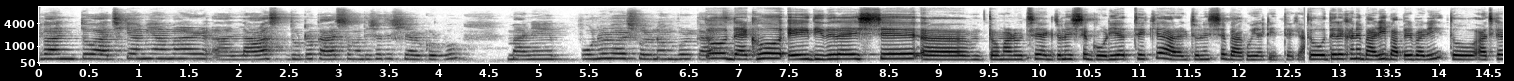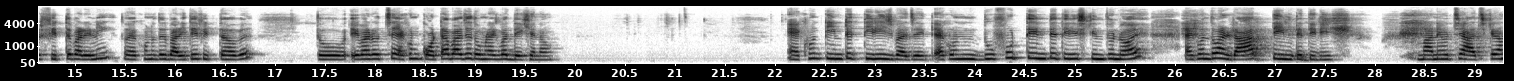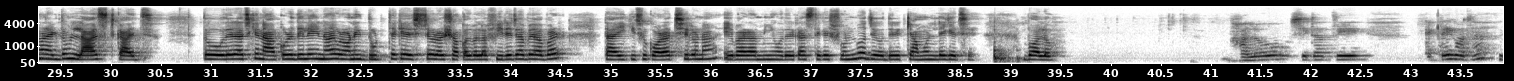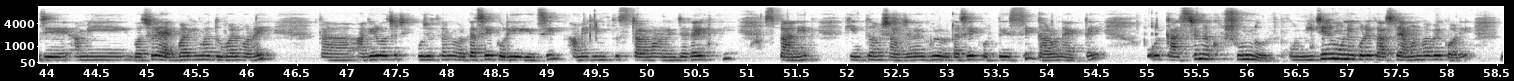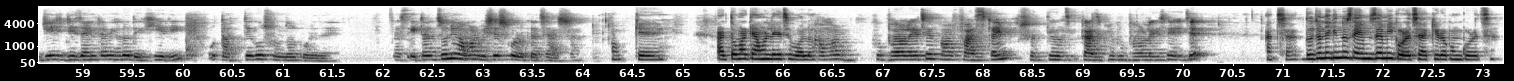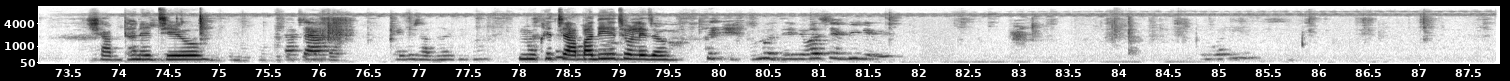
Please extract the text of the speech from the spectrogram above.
Everyone তো আজকে আমি আমার লাস্ট দুটো কাজ তোমাদের সাথে শেয়ার করব। মানে পনেরো আর ষোলো নম্বর কাজ তো দেখো, এই দিদিরা এসছে তোমার হচ্ছে একজন এসছে গড়িয়ার থেকে, আর একজন এসছে বাগুইয়াটির থেকে। তো ওদের এখানে বাড়ি, বাপের বাড়ি, তো আজকে আর ফিরতে পারেনি, তো এখন ওদের বাড়িতেই ফিরতে হবে। তো এবার হচ্ছে এখন কটা বাজে তোমরা একবার দেখে নাও। এখন তিনটে তিরিশ বাজে, এখন দুপুর তিনটে তিরিশ কিন্তু নয়, এখন তোমার রাত তিনটে তিরিশ। মানে হচ্ছে আজকের আমার একদম লাস্ট কাজ। তো ওদের আজকে না করে দিলেই নয়, ওরা অনেক দূর থেকে এসছে, ওরা সকালবেলা ফিরে যাবে আবার। তাই কিছু করার ছিল না। এবার আমি ওদের কাছ থেকে শুনব যে ওদের কেমন লেগেছে। বলো। ভালো সেটাতে একটাই কথা যে আমি বছরে একবার কিংবা দুবার করাই। তা আগের বছর ঠিক পুজোতে আমি ওর কাছেই করিয়ে গেছি। আমি কিন্তু স্টারমার অনেক জায়গায় ঘুরি স্প্লানেট কিন্তু আমি সব জায়গায় ঘুরে ওর কাছেই করতে এসেছি কারণ একটাই। ওর কাজটা না খুব সুন্দর। ও নিজের মনে করে কাজটা এমনভাবে করে যে ডিজাইনটা আমি হয়তো দেখিয়ে দিই ও তার থেকেও সুন্দর করে দেয়। ব্যাস এটার জন্যই আমার বিশেষ করে ওর কাছে আসা। ওকে আর তোমার কেমন লেগেছে বলো? আমার খুব ভালো লেগেছে আমার ফার্স্ট টাইম সত্যি বলছি কাজগুলো খুব ভালো লেগেছে এই যে। আচ্ছা দুজনে কিন্তু সেম সেমই করেছে একই রকম করেছে। সাবধানে যেও। মুখে চাপা দিয়ে চলে যাও।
